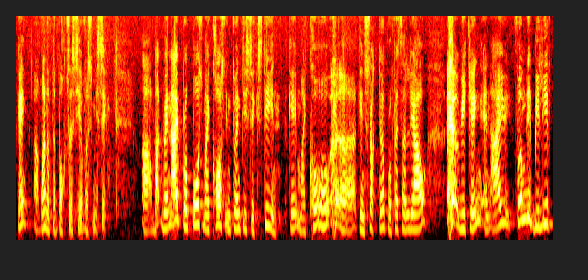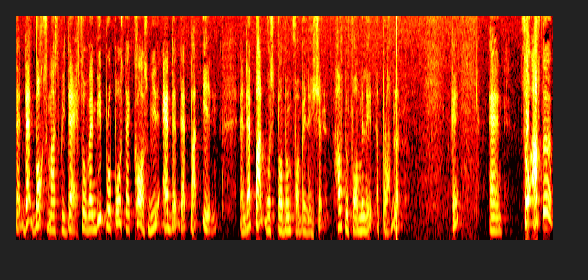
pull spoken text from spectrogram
Okay, uh, one of the boxes here was missing. Uh, but when I proposed my course in 2016, okay, my co-instructor, uh, Professor Leow, Wee Kheng, and I firmly believe that that box must be there. So when we proposed that course, we added that part in. And that part was problem formulation, how to formulate a problem. Okay? And so after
